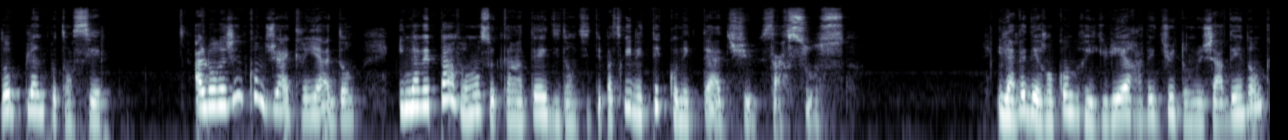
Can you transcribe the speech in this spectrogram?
notre plein potentiel. À l'origine, quand Dieu a créé Adam, il n'avait pas vraiment ce caractère d'identité parce qu'il était connecté à Dieu, sa source. Il avait des rencontres régulières avec Dieu dans le jardin, donc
